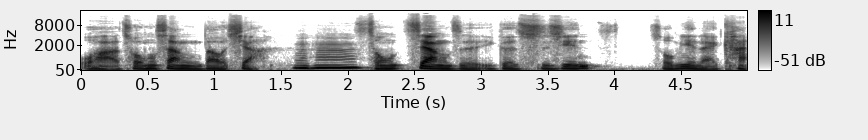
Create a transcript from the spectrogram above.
哇，从上到下，嗯哼，从这样子一个时间轴面来看，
